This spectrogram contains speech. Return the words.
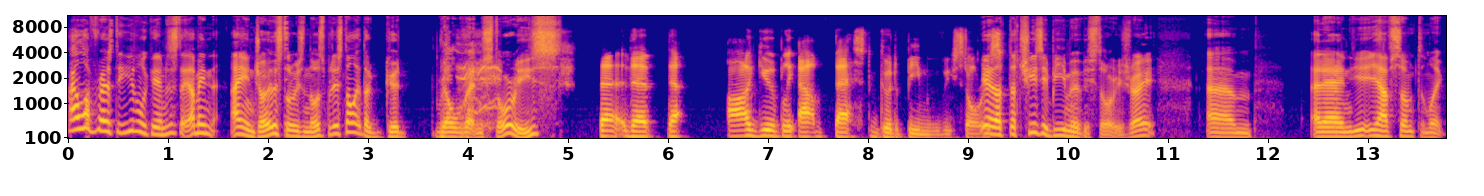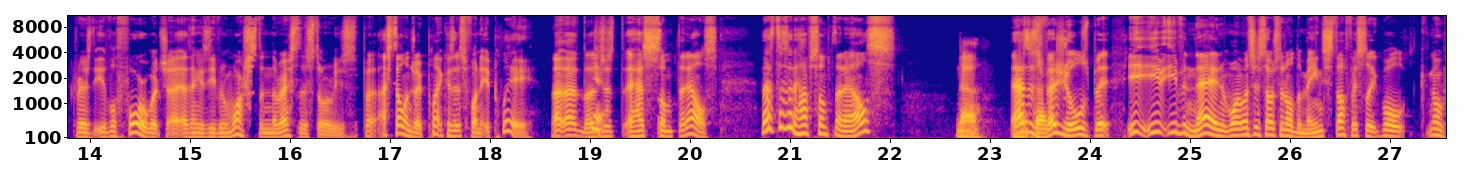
I love Resident Evil games. I mean, I enjoy the stories in those, but it's not like they're good, well written stories. They're they're they're arguably at best good B movie stories. Yeah, they're, they're cheesy B movie stories, right? Um, and then you, you have something like Resident Evil Four, which I, I think is even worse than the rest of the stories. But I still enjoy playing because it's fun to play. That, that Yeah. just it has something else. This doesn't have something else. no. It has its visuals, but even then, once it starts doing all the main stuff, it's like, well, no,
